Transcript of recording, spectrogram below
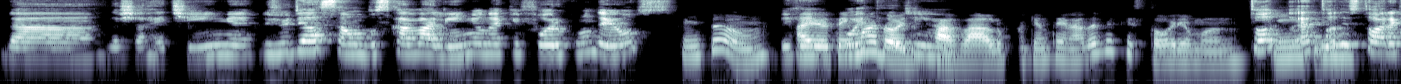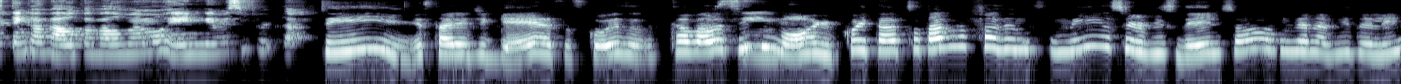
da, da charretinha. Judiação dos cavalinhos, né? Que foram com Deus. Então. Fiquei Aí eu tenho uma dó de cavalo, porque não tem nada a ver com história, mano. Todo, é toda história que tem cavalo, o cavalo vai morrer e ninguém vai se importar. Sim, história de guerra, essas coisas. O cavalo sempre Sim. morre. Coitado, só tava fazendo nem o serviço dele, só vivendo a vida ali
